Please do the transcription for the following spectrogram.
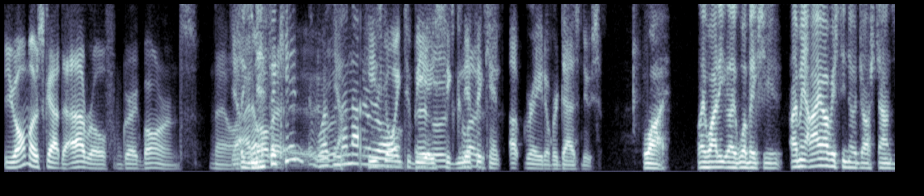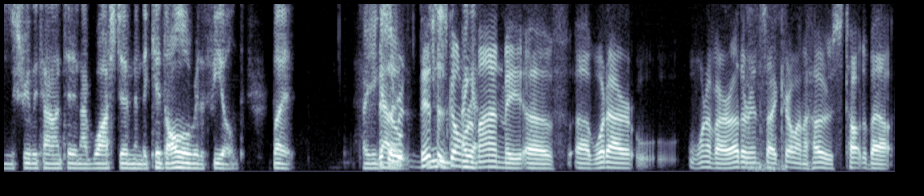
You almost got the eye roll from Greg Barnes now. Yeah, significant? That, Wasn't yeah. that He's going to be a significant close. upgrade over Daz Newsome. Why? Like, why do you like? What makes you? I mean, I obviously know Josh Downs is extremely talented, and I've watched him and the kids all over the field. But are you guys? So this is going to remind me of uh, what our one of our other Inside Carolina hosts talked about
